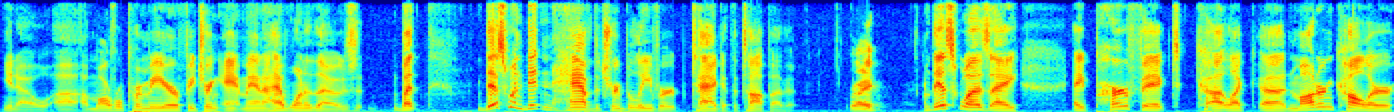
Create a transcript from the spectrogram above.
you know, uh, a Marvel premiere featuring Ant Man. I have one of those. But this one didn't have the True Believer tag at the top of it. Right. This was a a perfect, uh, like, uh, modern color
